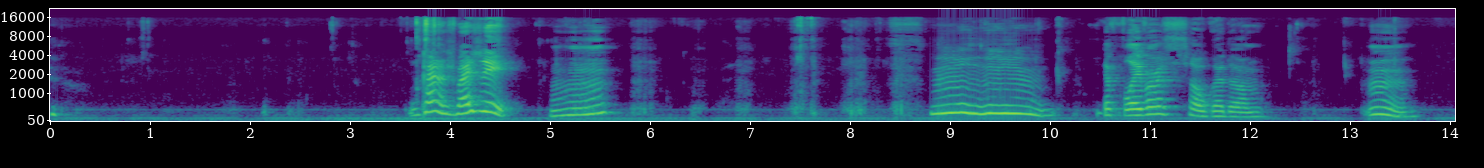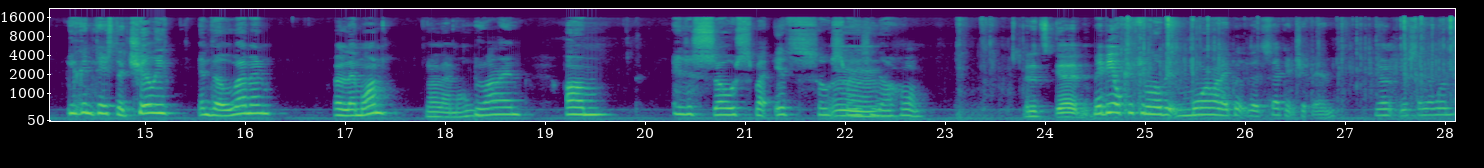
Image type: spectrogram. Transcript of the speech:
Kind of spicy. Mm-hmm. Mmm. The flavor is so good though. Mmm. You can taste the chili and the lemon, or lemon, No lemon. lime. Um, it is so spi- It's so spicy Mm. whole. But it's good. Maybe it'll kick in a little bit more when I put the second chip in. You want your second one?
